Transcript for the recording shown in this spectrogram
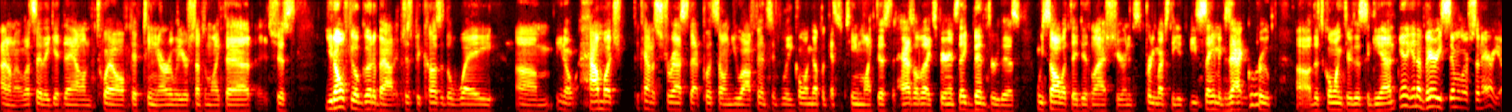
I don't know, let's say they get down 12, 15 early or something like that. It's just, you don't feel good about it just because of the way, um, you know, how much kind of stress that puts on you offensively going up against a team like this that has all that experience. They've been through this. We saw what they did last year, and it's pretty much the, the same exact group uh, that's going through this again in, in, a very similar scenario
